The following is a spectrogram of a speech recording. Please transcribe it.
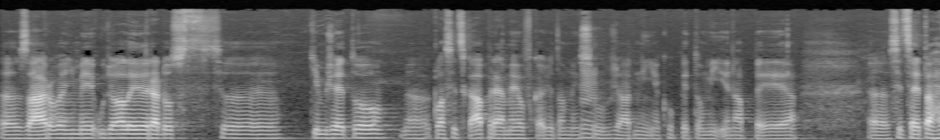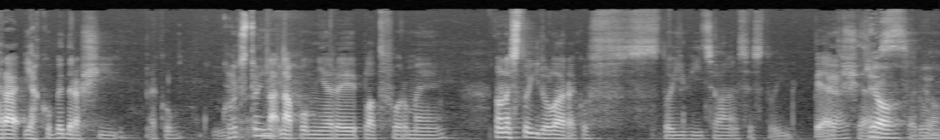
Eh, Zároveň mi udělali radost eh, tím, že je to klasická prémiovka, že tam nejsou Hmm. žádný jako pitomý inapy a sice je ta hra jakoby dražší, jako Kolik stojí? Na, na poměry platformy. No nestojí dolar, jako stojí víc, já nevím, jestli stojí pět, Je. šest, Jo, sedm. jo.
